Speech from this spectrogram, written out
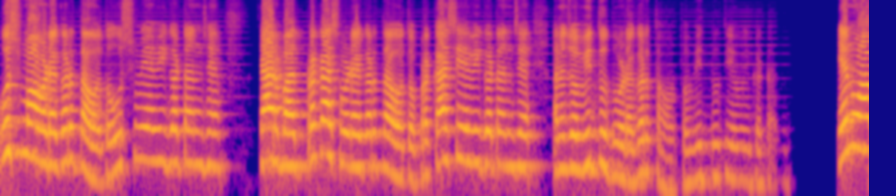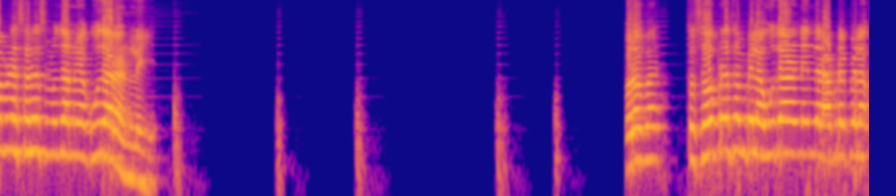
ઉષ્મા વડે કરતા હોય તો ઉષ્મીય વિઘટન છે. ત્યારબાદ પ્રકાશ વડે કરતા હો તો પ્રકાશીય વિઘટન છે અને જો વિદ્યુત વડે કરતા હો તો વિદ્યુતીય વિઘટન. એનું આપણે સરસ મજાનું એક ઉદાહરણ લઈએ. બરોબર? તો સૌપ્રથમ પેલા ઉદાહરણની અંદર આપણે પેલા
